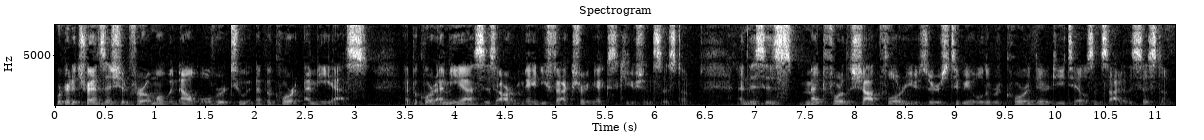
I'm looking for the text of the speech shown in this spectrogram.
We're going to transition for a moment now over to Epicor MES. Epicor MES is our manufacturing execution system, and this is meant for the shop floor users to be able to record their details inside of the system.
